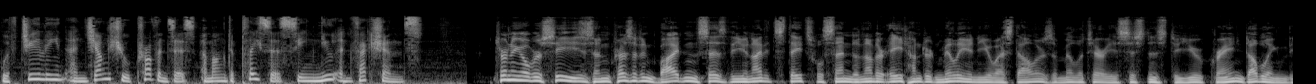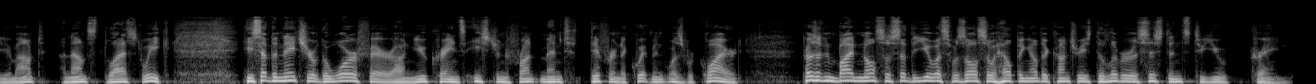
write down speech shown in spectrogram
with Jilin and Jiangsu provinces among the places seeing new infections. Turning overseas, and President Biden says the United States will send another 800 million US dollars of military assistance to Ukraine, doubling the amount announced last week. He said the nature of the warfare on Ukraine's eastern front meant different equipment was required. President Biden also said the U.S. was also helping other countries deliver assistance to Ukraine.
